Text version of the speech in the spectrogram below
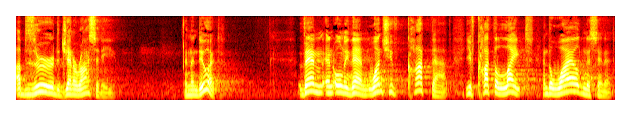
absurd generosity. And then do it. Then and only then, once you've caught that, you've caught the light and the wildness in it,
